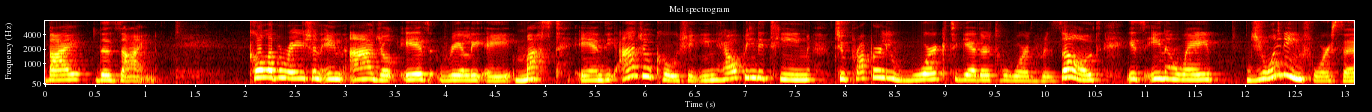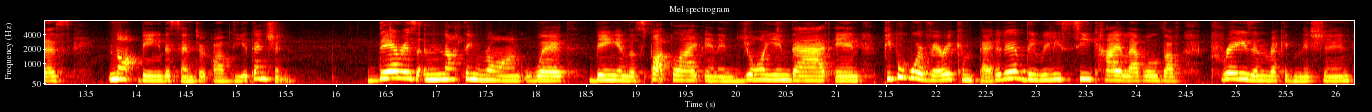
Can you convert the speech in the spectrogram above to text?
by design. Collaboration in Agile is really a must, and the Agile coaching in helping the team to properly work together toward results is, in a way, joining forces, not being the center of the attention. There is nothing wrong with being in the spotlight and enjoying that. And people who are very competitive, they really seek high levels of praise and recognition.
